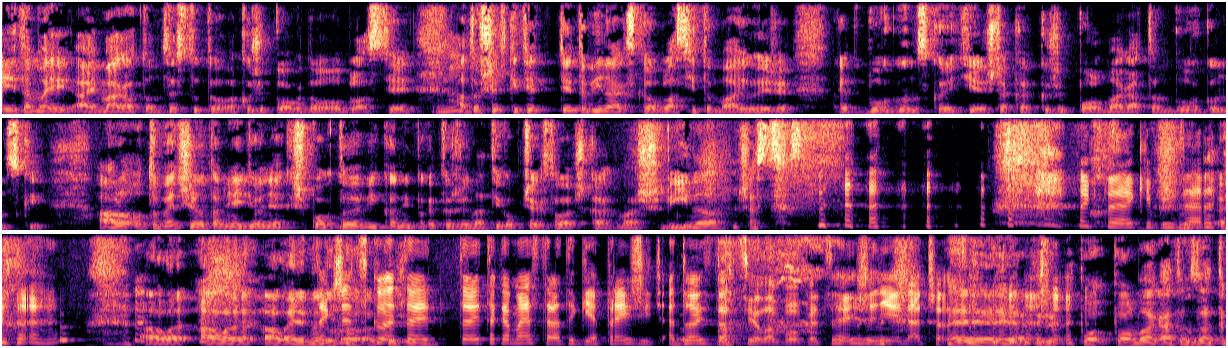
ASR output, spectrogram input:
je tam aj, aj maratón cez túto akože Bordeaux oblasti. Uh-huh. A to všetky tie, tieto vinárske oblasti to majú, je, že v Burgundsku je tiež tak akože polmaratón burgundský. Ale o to väčšinou tam nejde o nejaké športové výkony, pretože na tých občerstvovačkách máš vína často. tak to je aký bizar. ale, ale, ale jednoducho... Takže akože... to, je, to je taká moja stratégia, prežiť a dojsť do cieľa vôbec, hej, že nie je na čas. Hej, hej, hej, akože po, polmaratón za 3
